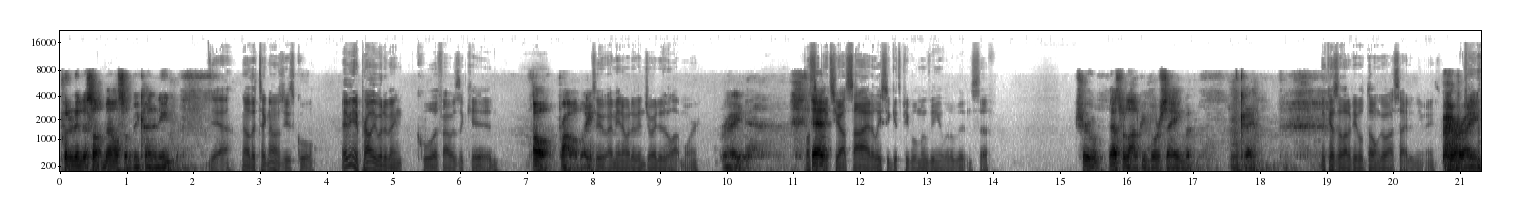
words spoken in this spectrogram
put it into something else, it'll be kind of neat. Yeah, no, the technology is cool. I mean, it probably would have been cool if I was a kid Oh, probably. too. I mean, I would have enjoyed it a lot more. Right. Plus, Yeah. it gets you outside. At least it gets people moving a little bit and stuff. True. That's what a lot of people are saying, but okay. Because a lot of people don't go outside anyways. right.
